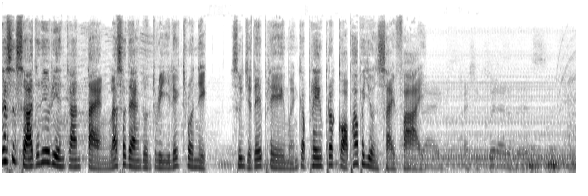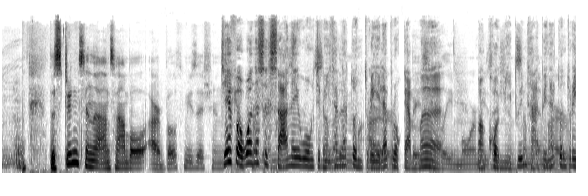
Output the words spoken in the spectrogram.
นักศึกษาจะได้เรียนการแต่งและแสดงดนตรีอิเล็กทรอนิกส์ซึ่งจะได้เพลงเหมือนกับเพลงประกอบภาพยนตร์ไซไฟ The students in the ensemble are both musicians. เจฟบอกว่านักศึกษาในวงจะมีทั้งนักดนตรีและโปรแกรมเมอร์ บางคนมีพื้นฐานเป็นนักดนตรี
